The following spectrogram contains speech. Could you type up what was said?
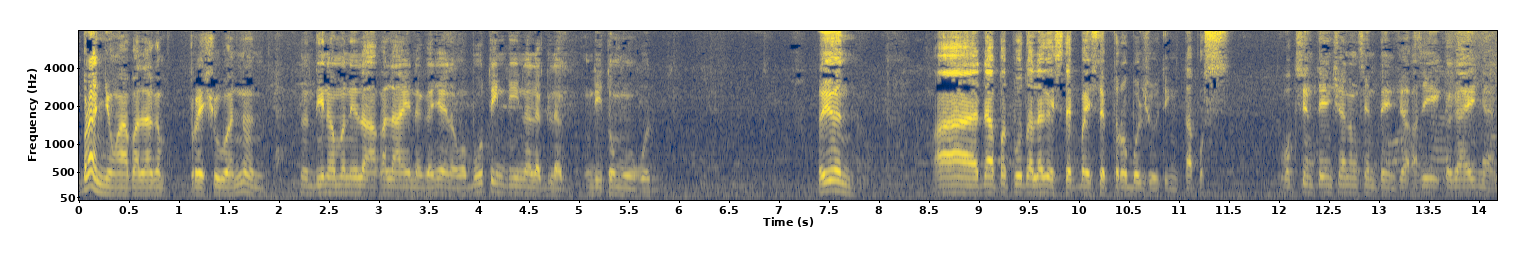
brand new nga pala ang presyuan nun. So, hindi naman nila akalain na ganyan. Mabuti hindi nalaglag hindi tumukod. So ah dapat po talaga step by step troubleshooting. Tapos wag sentensya ng sentensya kasi kagaya niyan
